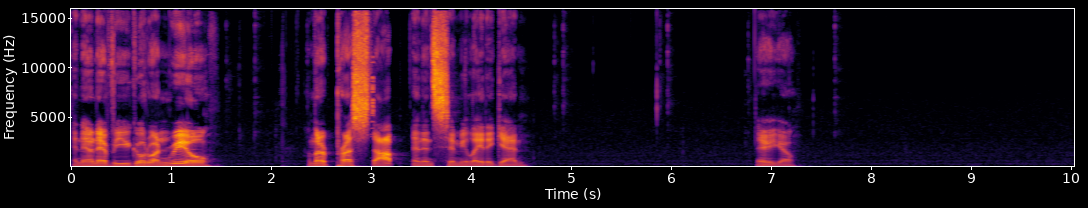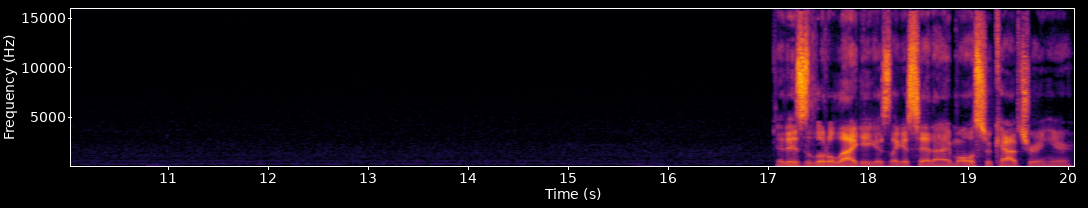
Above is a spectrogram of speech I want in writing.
And then whenever you go to Unreal, I'm going to press stop and then simulate again. There you go. It is a little laggy because, like I said, I'm also capturing here.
